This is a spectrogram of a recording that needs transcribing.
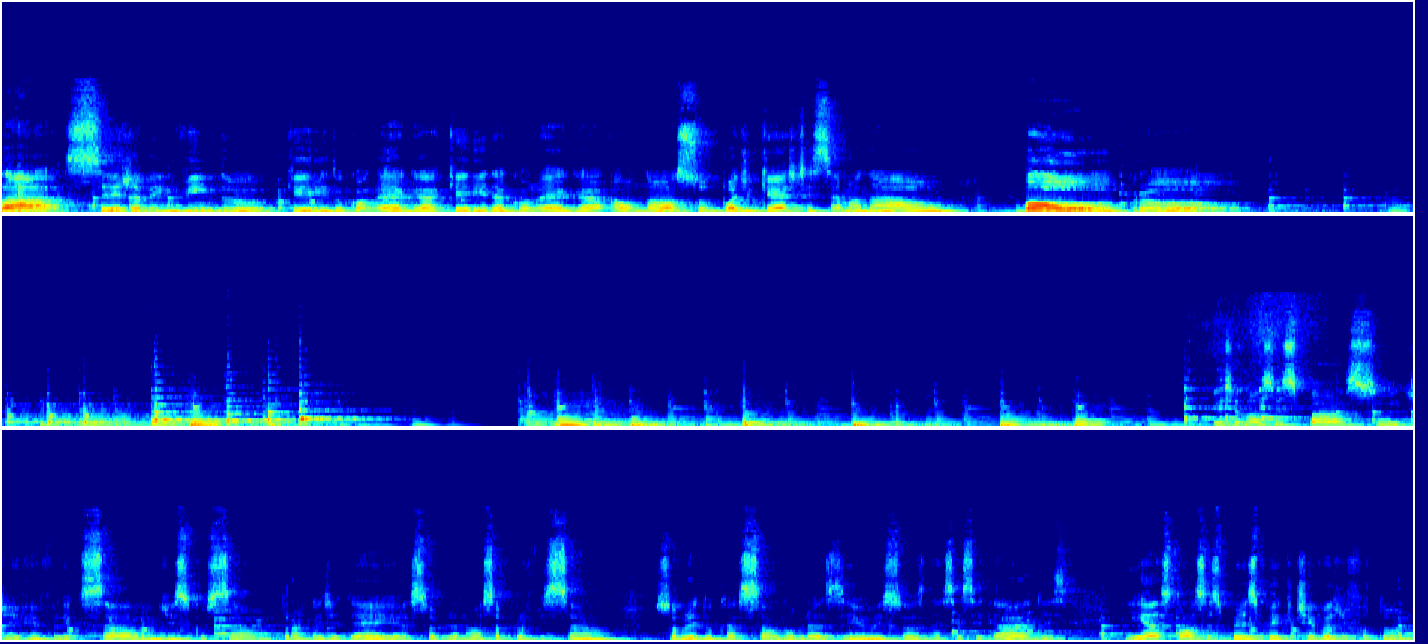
Olá, seja bem-vindo, querido colega, querida colega, ao nosso podcast semanal Popro. Nosso espaço de reflexão, discussão, troca de ideias sobre a nossa profissão, sobre a educação no Brasil e suas necessidades e as nossas perspectivas de futuro.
